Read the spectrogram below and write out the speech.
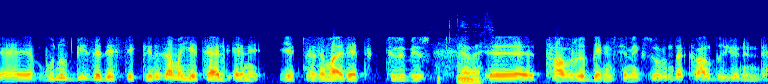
e, bunu biz de destekleriz ama yeterli yani yetmez ama evet türü bir Evet. e, tavrı benimsemek zorunda kaldığı yönünde.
